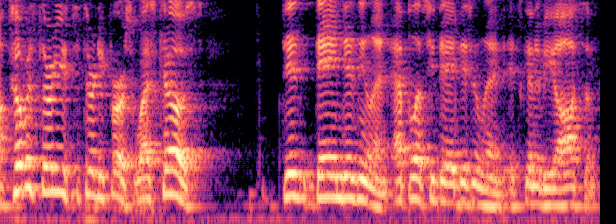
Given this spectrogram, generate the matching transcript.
October 30th to 31st, West Coast. Dis- day in Disneyland. Epilepsy Day at Disneyland. It's going to be awesome.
